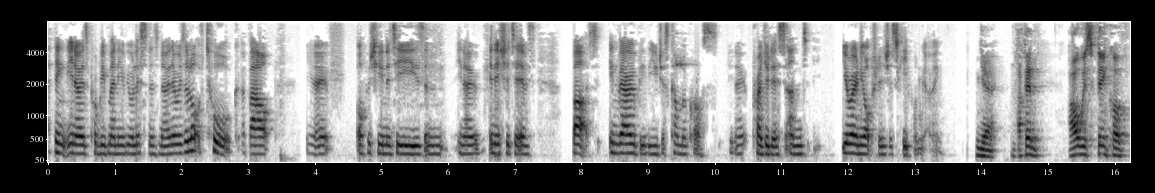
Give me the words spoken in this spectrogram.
I think you know, as probably many of your listeners know, there is a lot of talk about you know opportunities and you know initiatives, but invariably you just come across you know prejudice, and your only option is just to keep on going. Yeah, I think I always think of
